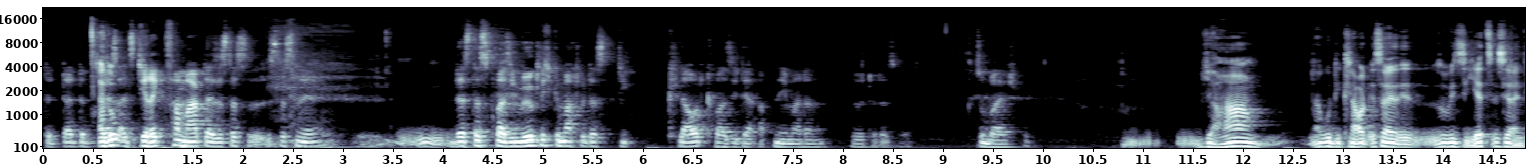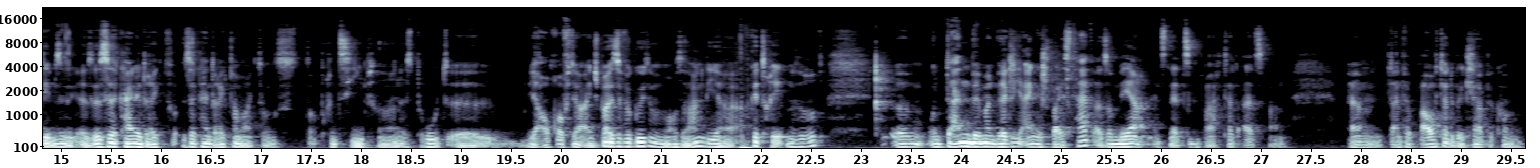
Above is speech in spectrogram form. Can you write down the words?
Da, da, also, als Direktvermarkter ist das, ist das eine, dass das quasi möglich gemacht wird, dass die Cloud quasi der Abnehmer dann wird oder sowas. Zum Beispiel. Ja, na gut, die Cloud ist ja, so wie sie jetzt ist ja in dem Sinne, also ist ja keine direkt, ist ja kein Direktvermarktungsprinzip, sondern es beruht äh, ja auch auf der Einspeisevergütung, muss man auch sagen, die ja abgetreten wird. Ähm, und dann, wenn man wirklich eingespeist hat, also mehr ins Netz gebracht hat, als man ähm, dann verbraucht hat, die Cloud bekommt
